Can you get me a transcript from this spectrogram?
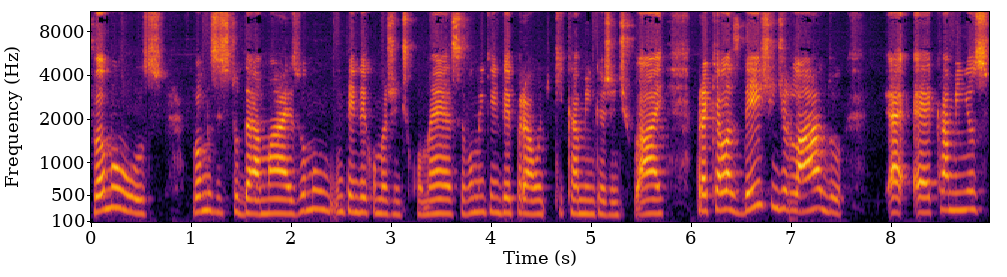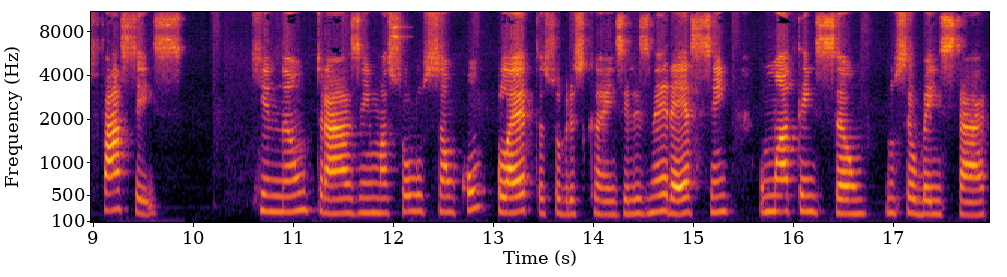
vamos, vamos estudar mais, vamos entender como a gente começa, vamos entender para onde que caminho que a gente vai, para que elas deixem de lado é, é, caminhos fáceis que não trazem uma solução completa sobre os cães. Eles merecem uma atenção no seu bem-estar,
